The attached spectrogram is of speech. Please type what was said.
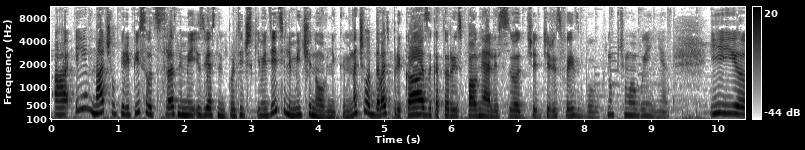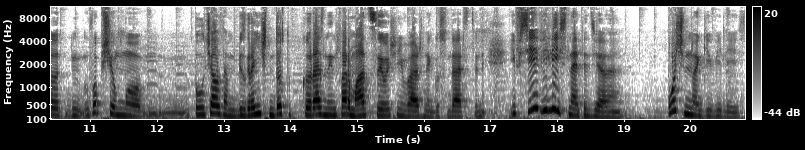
а, и начал переписываться с разными известными политическими деятелями и чиновниками. Начал отдавать приказы, которые исполнялись вот че- через Facebook. Ну, почему бы и нет. И, э, в общем, э, получал там безграничный доступ к разной информации, очень важной, государственной. И все велись на это дело. Очень многие велись.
